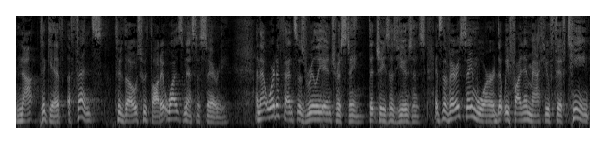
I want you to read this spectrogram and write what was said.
not to give offense to those who thought it was necessary. And that word offense is really interesting that Jesus uses. It's the very same word that we find in Matthew 15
